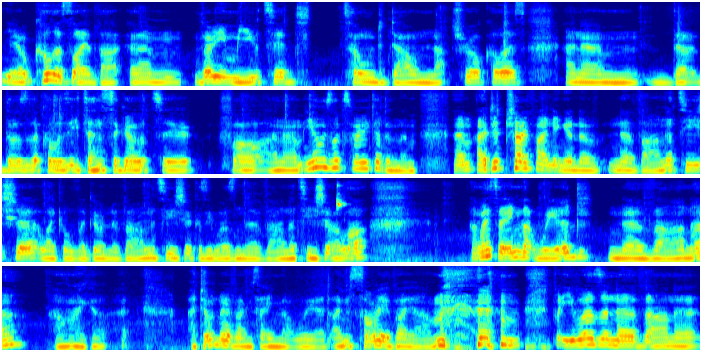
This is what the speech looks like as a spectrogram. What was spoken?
You know, colours like that. Um, very muted, toned down, natural colours. And um, the, those are the colours he tends to go to for and um, he always looks very good in them. Um, I did try finding a Nirvana t-shirt, like a Lego Nirvana t-shirt, because he wears Nirvana t-shirt a lot. Am I saying that weird? Nirvana? Oh my god. I don't know if I'm saying that weird. I'm sorry if I am. but he wears a Nirvana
